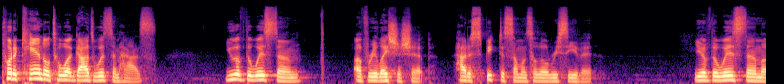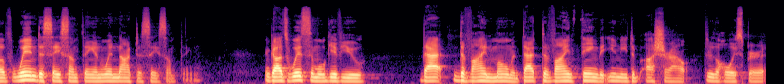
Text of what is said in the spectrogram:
put a candle to what God's wisdom has? You have the wisdom of relationship, how to speak to someone so they'll receive it. You have the wisdom of when to say something and when not to say something. And God's wisdom will give you that divine moment, that divine thing that you need to usher out through the Holy Spirit.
